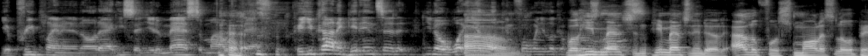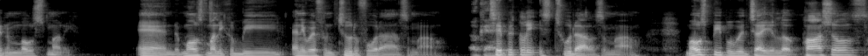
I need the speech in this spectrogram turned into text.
your pre-planning and all that. He said you're the mastermind with that. Could you kind of get into the, you know what you're looking Um, for when you're looking Well, for he those mentioned he mentioned it earlier. I look for smallest load paying the most money, and the most money could be anywhere from two to four dollars a mile. Okay. Typically, it's two dollars a mile. Most people would tell you, look, partials,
